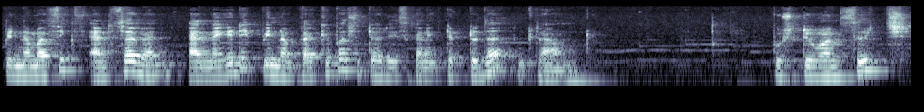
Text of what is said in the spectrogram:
pin number 6 and 7 and negative pin of the capacitor is connected to the ground. Push to on switch.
